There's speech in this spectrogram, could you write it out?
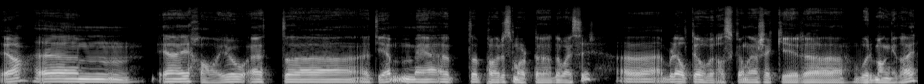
Ja, um, jeg har jo et, eh, et hjem med et par smarte devices. Eh, jeg blir alltid overraska når jeg sjekker hvor mange det er.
